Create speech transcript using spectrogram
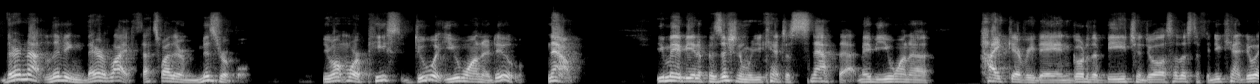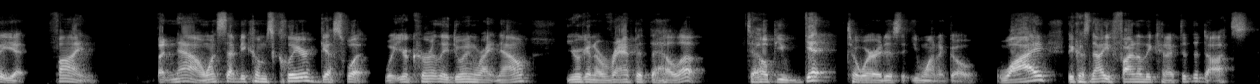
They're not living their life. That's why they're miserable. You want more peace? Do what you want to do. Now, you may be in a position where you can't just snap that. Maybe you want to hike every day and go to the beach and do all this other stuff and you can't do it yet. Fine. But now, once that becomes clear, guess what? What you're currently doing right now, you're going to ramp it the hell up to help you get to where it is that you want to go. Why? Because now you finally connected the dots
